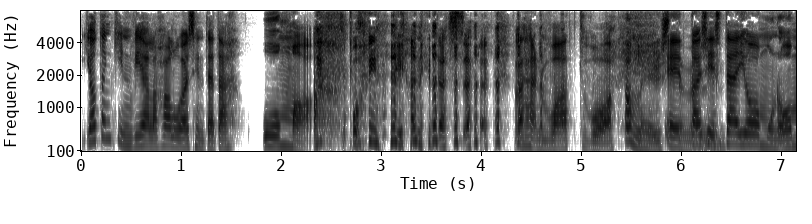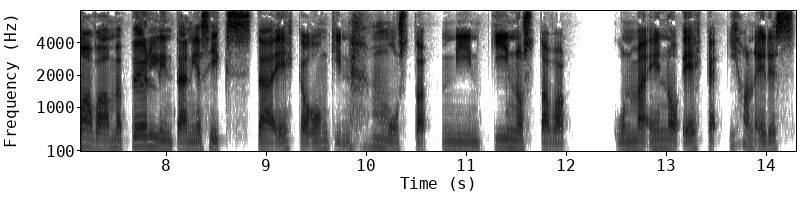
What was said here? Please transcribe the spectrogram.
jotenkin vielä haluaisin tätä omaa pointtiani tässä vähän vatvoa. Ole Et, tai siis tämä ei ole mun oma, vaan mä pöllin tämän ja siksi tämä ehkä onkin musta niin kiinnostava, kun mä en ole ehkä ihan edes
